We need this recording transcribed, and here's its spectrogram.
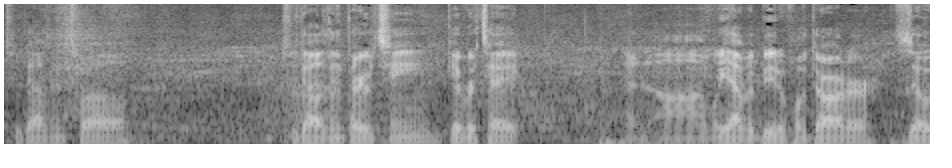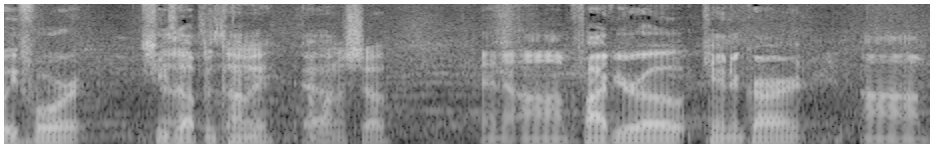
2012, 2013, give or take. And um, we have a beautiful daughter, Zoe Ford. She's out up and Zoe. coming. Come Yeah. on the show. And um, five year old kindergarten. Um,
